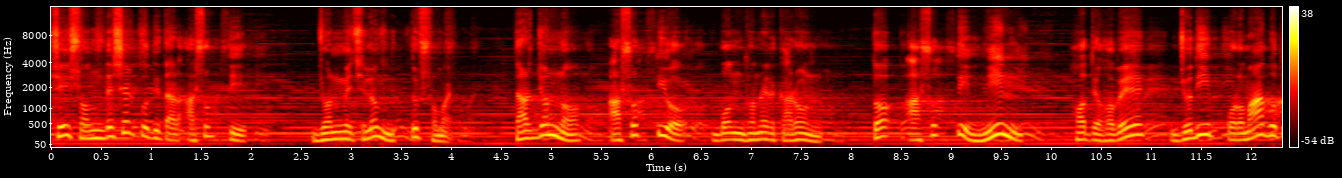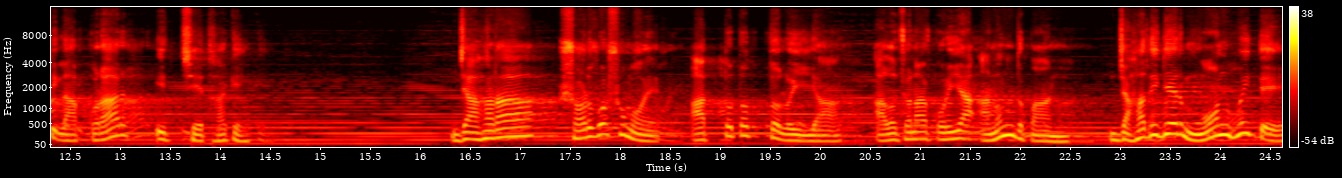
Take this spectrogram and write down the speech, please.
সেই সন্দেশের প্রতি তার আসক্তি জন্মেছিল মৃত্যুর সময়। তার জন্য আসক্তিও বন্ধনের কারণ। তো আসক্তিহীন হতে হবে যদি পরমাগতি লাভ করার ইচ্ছে থাকে। যাহারা সর্বসময় আত্মতত্ত্ব লইয়া আলোচনা করিয়া আনন্দ পান, যাহাদিগের মন হইতে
